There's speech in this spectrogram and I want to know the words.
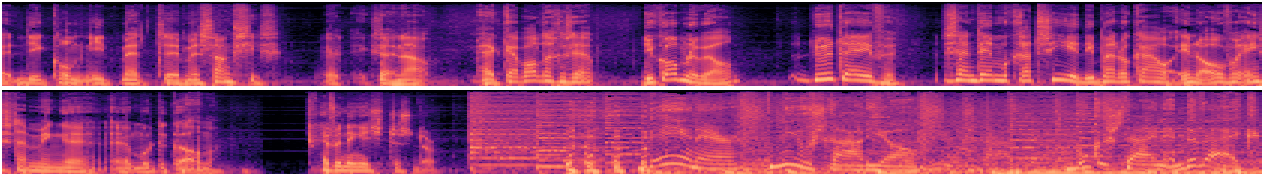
eh, die komt niet met, eh, met sancties. Ik zei nou, ik heb altijd gezegd: die komen er wel. Het duurt even. Het zijn democratieën die met elkaar in overeenstemming moeten komen. Even een dingetje tussendoor. BNR Nieuwsradio. Boekenstein en de Wijk.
